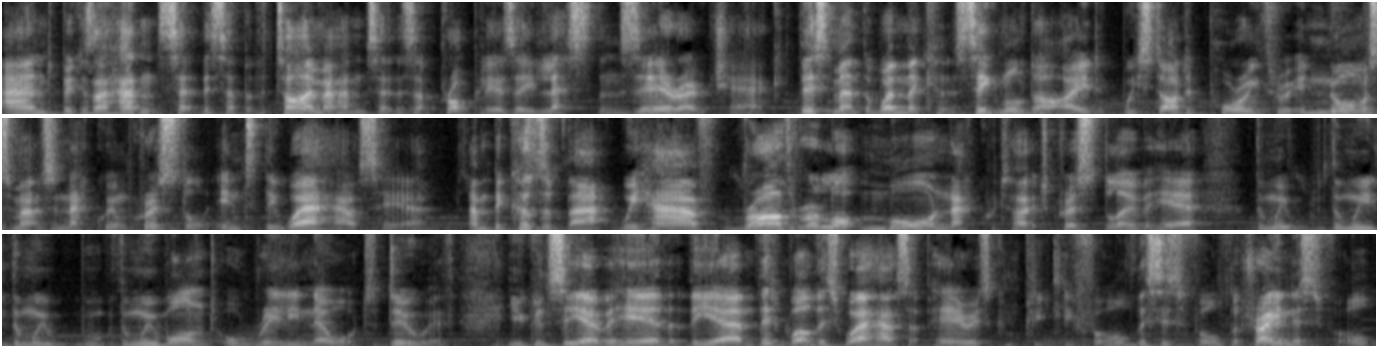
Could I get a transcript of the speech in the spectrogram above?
And because I hadn't set this up at the time, I hadn't set this up properly as a less than zero check. This meant that when the signal died, we started pouring through enormous amounts of naquium crystal into the warehouse here. And because of that, we have rather a lot more naquitite crystal over here than we than we than we than we want or really know what to do with. You can see over here that the um, this, well this warehouse up here is completely full. This is full. The train is full.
